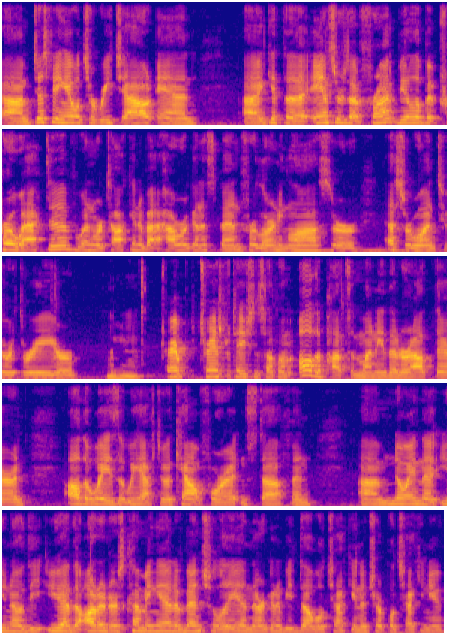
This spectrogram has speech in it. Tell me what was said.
Um, just being able to reach out and uh, get the answers up front, be a little bit proactive when we're talking about how we're going to spend for learning loss or ESSER one, two, or three, or mm-hmm. tra- transportation supplement, all the pots of money that are out there, and all the ways that we have to account for it and stuff. And um, knowing that you know the you have the auditors coming in eventually, and they're going to be double checking and triple checking you.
